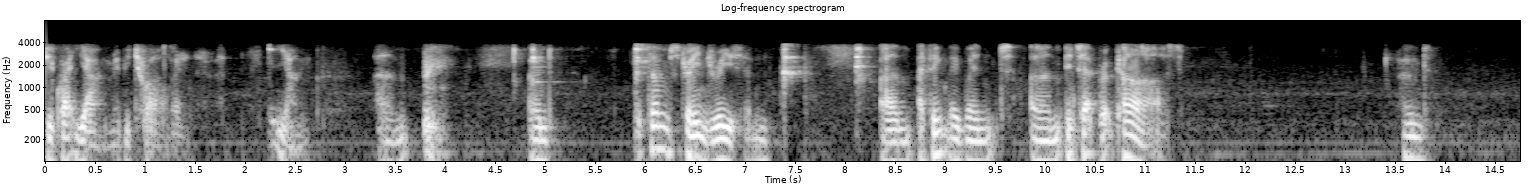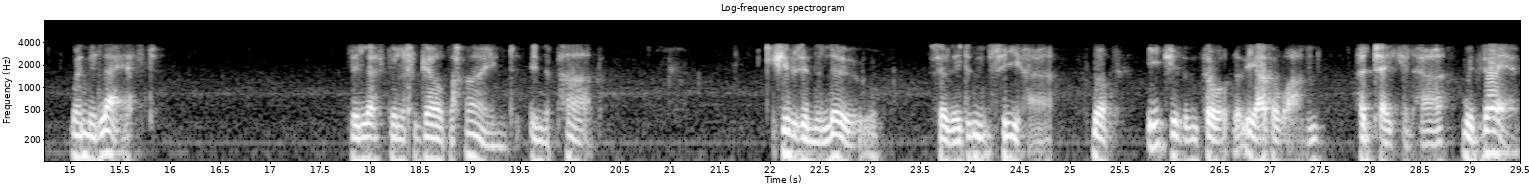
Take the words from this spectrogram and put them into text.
She's quite young, maybe 12, I don't know, young. Um, and for some strange reason, um, I think they went um, in separate cars. And when they left, they left the little girl behind in the pub. She was in the loo, so they didn't see her. Well, each of them thought that the other one had taken her with them.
